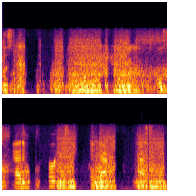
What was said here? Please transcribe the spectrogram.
was also adding curtains, and that's passion.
